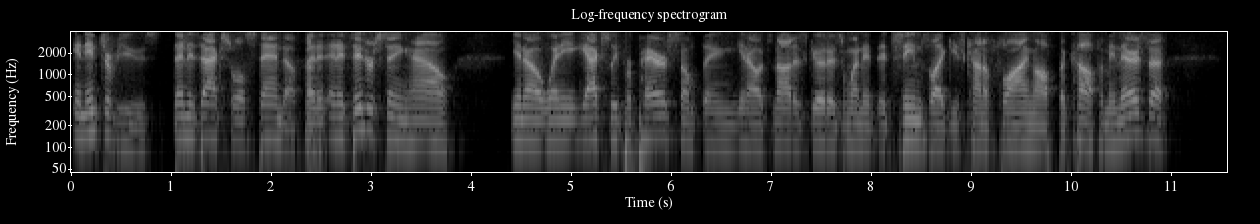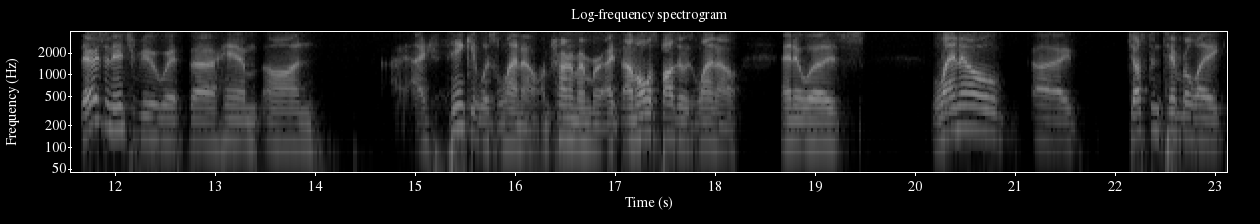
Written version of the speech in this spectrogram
in interviews than his actual stand-up. And, it, and it's interesting how, you know, when he actually prepares something, you know, it's not as good as when it, it seems like he's kind of flying off the cuff. I mean, there's a there's an interview with uh, him on, I think it was Leno. I'm trying to remember. I, I'm almost positive it was Leno, and it was Leno, uh, Justin Timberlake,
